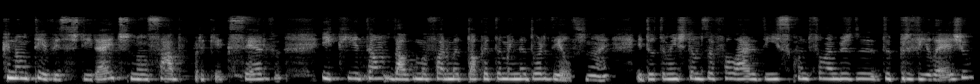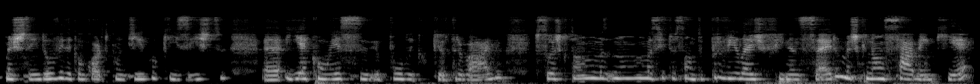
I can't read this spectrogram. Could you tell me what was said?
que não teve esses direitos, não sabe para que é que serve e que então de alguma forma toca também na dor deles, não é? Então também estamos a falar disso quando falamos de, de privilégio, mas sem dúvida concordo contigo que existe, uh, e é com esse público que eu trabalho, pessoas que estão numa, numa situação de privilégio financeiro, mas que não sabem que é,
